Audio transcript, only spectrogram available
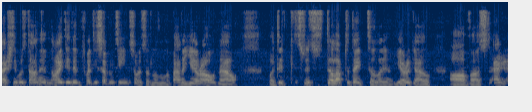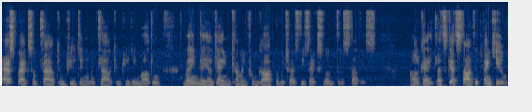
actually was done in, I did in 2017, so it's a little, about a year old now, but it, it's, it's, still up to date till a year ago of uh, aspects of cloud computing and the cloud computing model, mainly again coming from Gartner, which has these excellent uh, studies. Okay, let's get started. Thank you.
